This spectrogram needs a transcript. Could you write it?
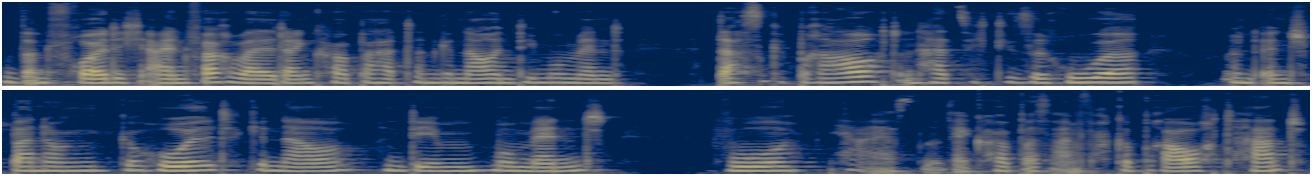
und dann freu dich einfach, weil dein Körper hat dann genau in dem Moment das gebraucht und hat sich diese Ruhe und Entspannung geholt, genau in dem Moment, wo ja, der Körper es einfach gebraucht hat.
